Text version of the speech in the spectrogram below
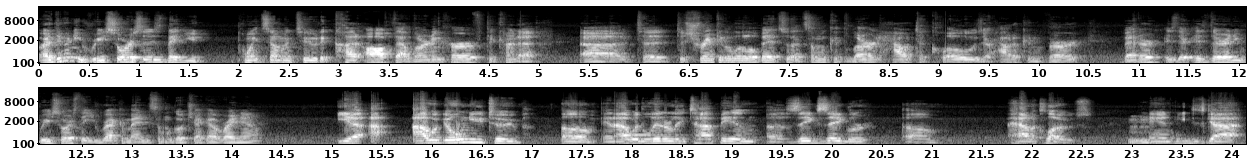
are there any resources that you point someone to to cut off that learning curve to kind of uh, to to shrink it a little bit so that someone could learn how to close or how to convert better? Is there is there any resource that you recommend someone go check out right now? Yeah, I, I would go on YouTube um, and I would literally type in uh, Zig Ziglar, um, how to close, and he's got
